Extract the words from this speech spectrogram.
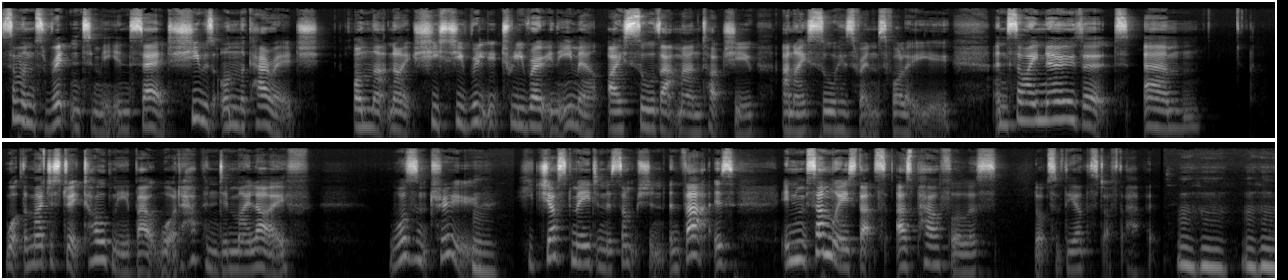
someone's written to me and said she was on the carriage on that night. She she literally wrote in the email, "I saw that man touch you, and I saw his friends follow you," and so I know that um, what the magistrate told me about what had happened in my life wasn't true. Mm. He just made an assumption, and that is, in some ways, that's as powerful as lots of the other stuff that happened. Mm-hmm, mm-hmm.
